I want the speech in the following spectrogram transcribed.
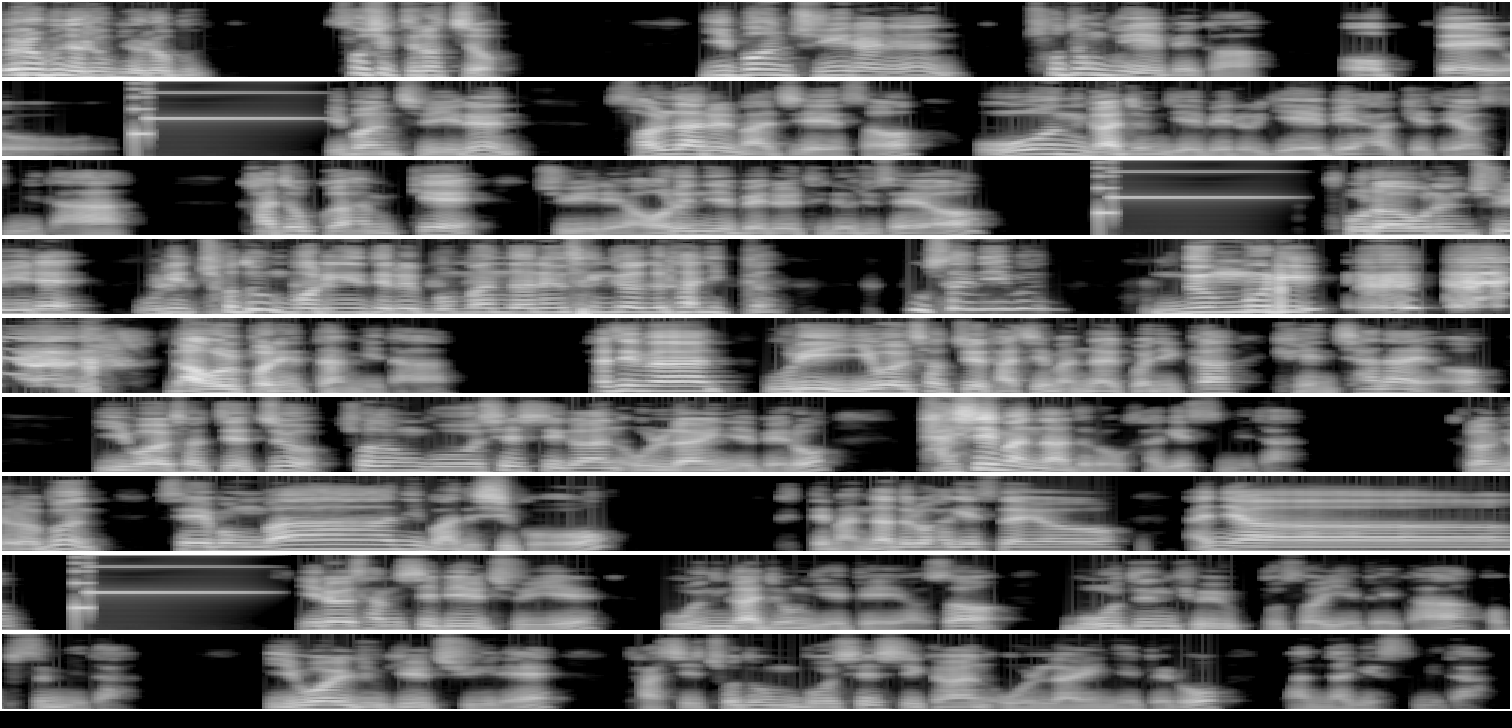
여러분, 여러분, 여러분. 소식 들었죠? 이번 주일에는 초등부 예배가 없대요. 이번 주일은 설날을 맞이해서 온 가족 예배로 예배하게 되었습니다. 가족과 함께 주일에 어른 예배를 드려주세요. 돌아오는 주일에 우리 초등 어린이들을 못 만나는 생각을 하니까 목사님은 눈물이 나올 뻔했답니다. 하지만 우리 2월 첫 주에 다시 만날 거니까 괜찮아요. 2월 첫째 주 초등부 실시간 온라인 예배로 다시 만나도록 하겠습니다. 그럼 여러분 새해 복 많이 받으시고 그때 만나도록 하겠어요. 안녕. 1월 30일 주일 온 가족 예배여서 모든 교육부서 예배가 없습니다. 2월 6일 주일에 다시 초등부 실시간 온라인 예배로 만나겠습니다.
